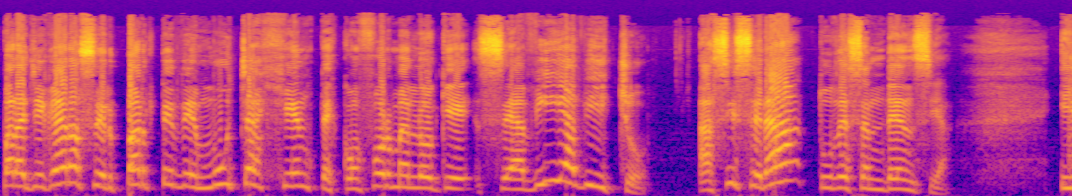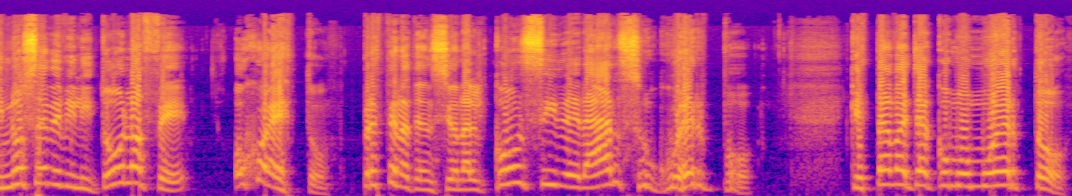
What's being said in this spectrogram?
Para llegar a ser parte de muchas gentes conforme a lo que se había dicho, así será tu descendencia. Y no se debilitó la fe, ojo a esto, presten atención al considerar su cuerpo, que estaba ya como muerto,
